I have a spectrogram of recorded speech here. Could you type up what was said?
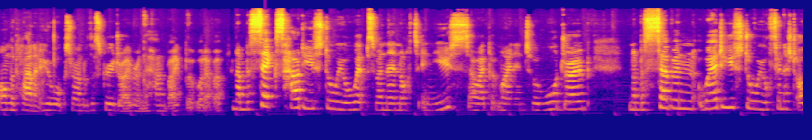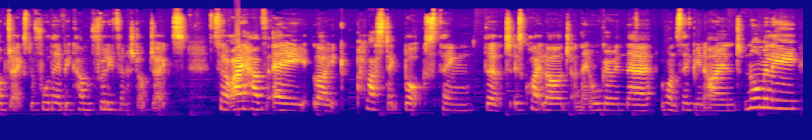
on the planet who walks around with a screwdriver in their handbag but whatever. Number six, how do you store your WIPs when they're not in use? So I put mine into a wardrobe. Number seven, where do you store your finished objects before they become fully finished objects? So I have a like plastic box thing that is quite large and they all go in there once they've been ironed. Normally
